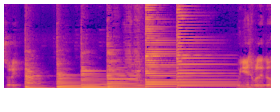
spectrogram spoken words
Sorry. Bunyinya seperti itu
